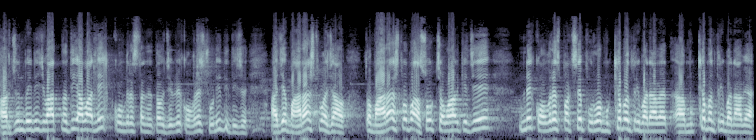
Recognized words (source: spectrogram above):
અર્જુનભાઈની જ વાત નથી, આવા અનેક કોંગ્રેસના નેતાઓ જેમણે કોંગ્રેસ છોડી દીધી છે. આજે મહારાષ્ટ્રમાં જાઓ, તો મહારાષ્ટ્રમાં અશોક ચૌહાણ કે જે ને કોંગ્રેસ પક્ષે પૂર્વ મુખ્યમંત્રી બનાવ્યા મુખ્યમંત્રી બનાવ્યા.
